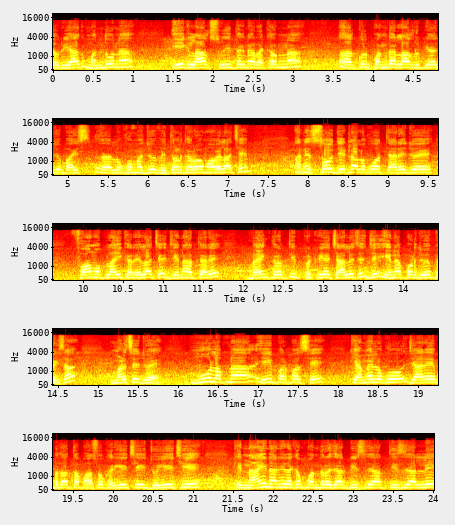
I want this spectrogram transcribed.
જરૂરિયાતમંદોના એક લાખ સુધી તકના રકમના કુલ પંદર લાખ રૂપિયા જો બાવીસ લોકોમાં જો વિતરણ કરવામાં આવેલા છે. અને સો જેટલા લોકો અત્યારે જો એ ફોર્મ અપ્લાય કરેલા છે, જેના અત્યારે બેંક તરફથી પ્રક્રિયા ચાલે છે, જે એના પર જો પૈસા મળશે જો મૂળ આપના એ પર્પઝ છે કે અમે લોકો જ્યારે બધા તપાસો કરીએ છીએ, જોઈએ છીએ કે નાની નાની રકમ પંદર હજાર વીસ હજાર ત્રીસ હજાર લે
